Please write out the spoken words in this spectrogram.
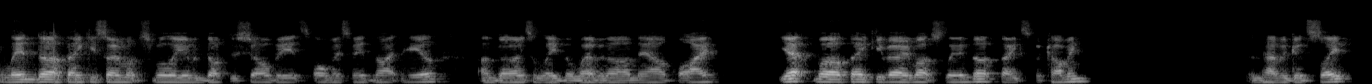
Linda, thank you so much, William and Dr. Shelby. It's almost midnight here. I'm going to leave the webinar now. Bye. Yeah, well, thank you very much, Linda. Thanks for coming and have a good sleep.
